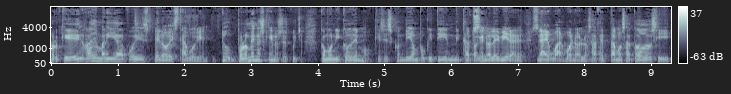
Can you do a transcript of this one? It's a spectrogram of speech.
Porque Radio María, pues, pero está muy bien. Tú, por lo menos que nos escucha. Como Nicodemo, que se escondía un poquitín y tal para Sí. que no le vieran. Da igual, bueno, los aceptamos a todos y,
